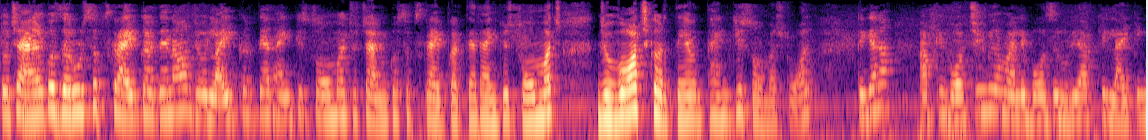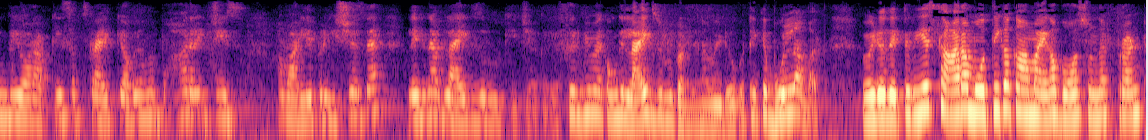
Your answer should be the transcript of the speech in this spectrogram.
तो चैनल को ज़रूर सब्सक्राइब कर देना, जो लाइक करते हैं थैंक यू सो मच जो चैनल को सब्सक्राइब करते हैं थैंक यू सो मच जो वॉच करते हैं thank you so much to all ठीक है ना? आपकी वॉचिंग भी हमारे लिए बहुत ज़रूरी है, आपकी लाइकिंग भी और आपकी सब्सक्राइब किया भी हमें हर एक चीज़ हमारे लिए प्रीशियस है, लेकिन आप लाइक ज़रूर कीजिए करिए। फिर भी मैं कहूँगी लाइक ज़रूर कर देना वीडियो को, ठीक है? भूलना मत। वीडियो देखते थे ये सारा मोती का काम आएगा, बहुत सुंदर फ्रंट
